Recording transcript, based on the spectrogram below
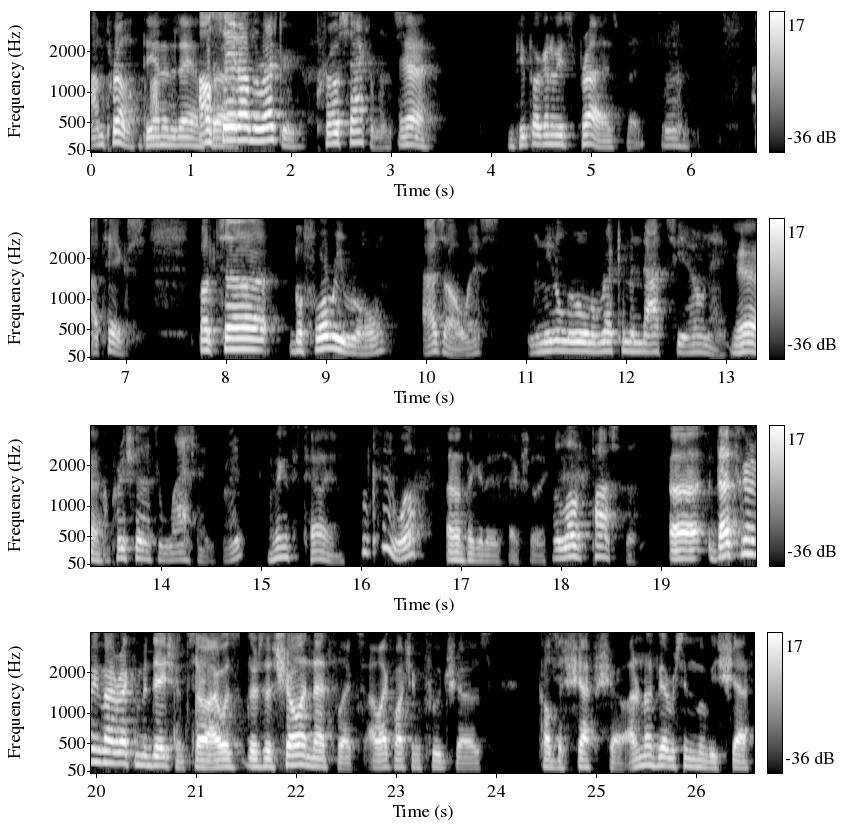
I'm pro. at the end of the day I'm I'll pro. say it on the record. Pro sacraments. Yeah. And people are going to be surprised, but Yeah. Hot takes. But uh, before we roll, as always, we need a little recomendazione. yeah, I'm pretty sure that's Latin, right? I think it's Italian. Okay, well, I don't think it is actually. I love pasta. Uh, that's going to be my recommendation. So I was there's a show on Netflix. I like watching food shows called The Chef Show. I don't know if you've ever seen the movie Chef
